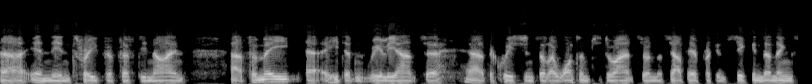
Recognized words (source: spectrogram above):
uh, and then three for 59. Uh, for me, uh, he didn't really answer uh, the questions that I want him to, to answer in the South African second innings.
